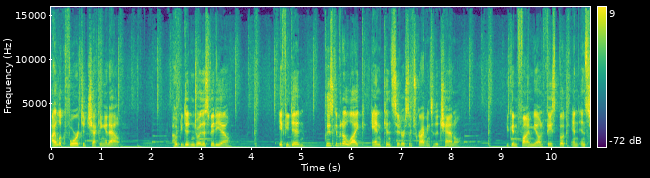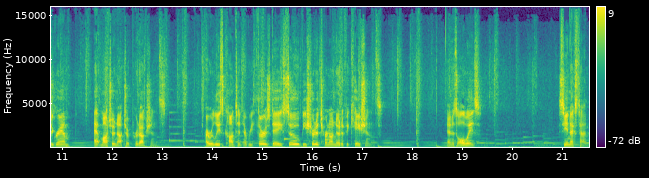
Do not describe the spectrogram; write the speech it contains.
I look forward to checking it out. I hope you did enjoy this video. If you did, please give it a like and consider subscribing to the channel. You can find me on Facebook and Instagram at Macho Nacho Productions. I release content every Thursday, so be sure to turn on notifications. And as always, see you next time.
